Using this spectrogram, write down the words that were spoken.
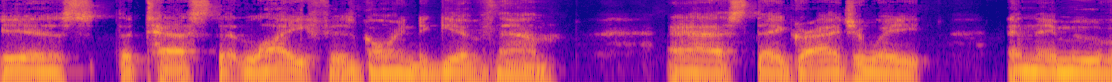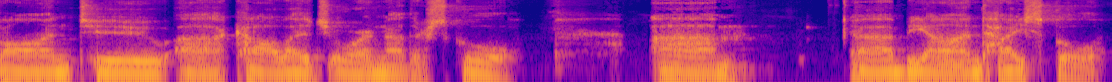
is the test that life is going to give them as they graduate and they move on to uh, college or another school um, uh, beyond high school.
